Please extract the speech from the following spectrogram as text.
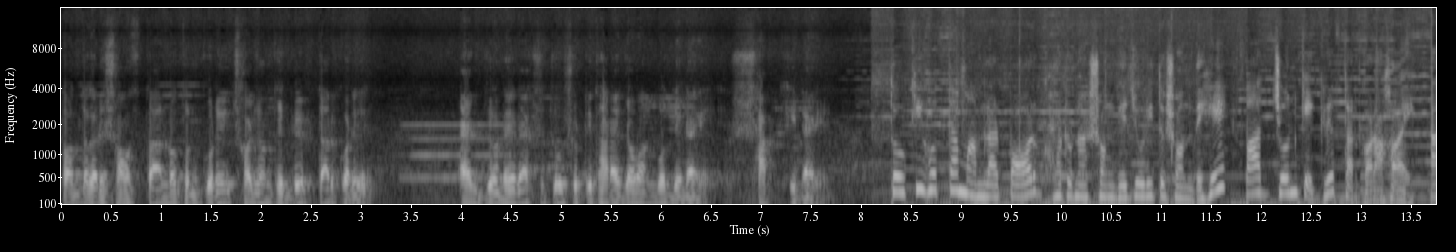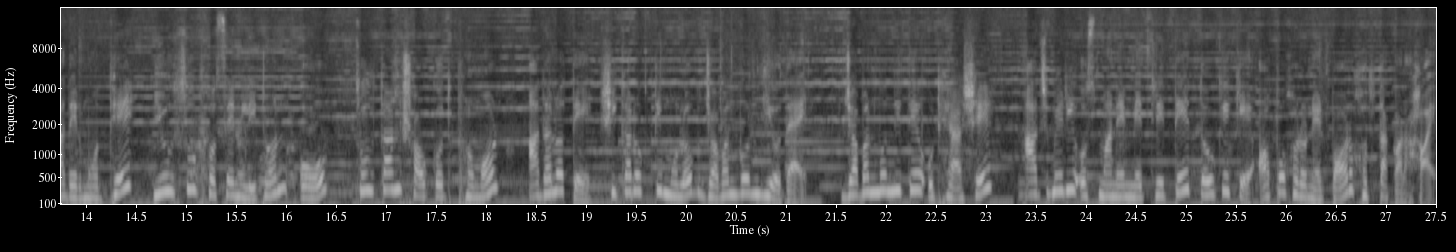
তদন্তকারী সংস্থা নতুন করে ছজনকে গ্রেপ্তার করে, একজনের একশো চৌষট্টি ধারায় জবানবন্দি নেয়, সাক্ষী নেয়। তৌকি হত্যা মামলার পর ঘটনার সঙ্গে জড়িত সন্দেহে পাঁচজনকে গ্রেপ্তার করা হয়। তাদের মধ্যে ইউসুফ হোসেন লিটন ও সুলতান শওকত ভ্রমর আদালতে স্বীকারোক্তিমূলক জবানবন্দিও দেয়। জবানবন্দিতে উঠে আসে আজমেরি ওসমানের নেতৃত্বে তৌকিকে অপহরণের পর হত্যা করা হয়।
